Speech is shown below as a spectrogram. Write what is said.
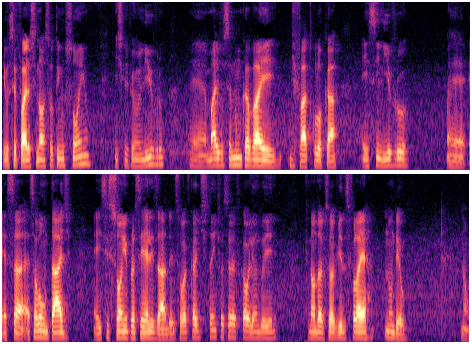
e você fala assim, nossa, eu tenho um sonho de escrever um livro, é, mas você nunca vai de fato colocar esse livro, é, essa, essa vontade, esse sonho para ser realizado. Ele só vai ficar distante, você vai ficar olhando ele, no final da sua vida, você fala, é, não deu. Não,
